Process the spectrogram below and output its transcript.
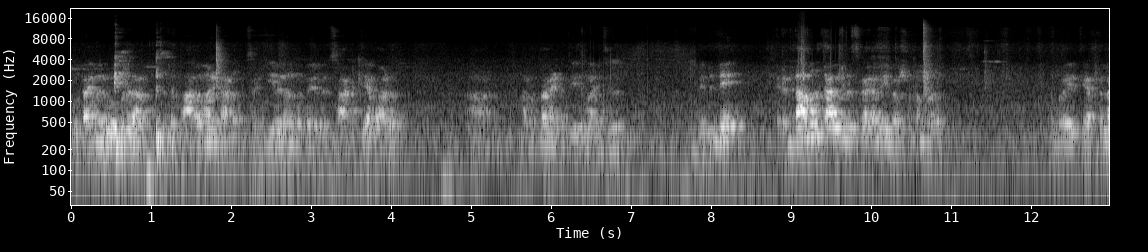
കൂട്ടായ്മ രൂപപ്പെടുകയാണ്. അതിന്റെ ഭാഗമായിട്ടാണ് സഞ്ജീവനം എന്ന പേരിൽ സാഹിത്യ അവാർഡ് നടത്താനായിട്ട് തീരുമാനിച്ചത്. ഇതിന്റെ രണ്ടാമത് കാവ്യ പുരസ്കാരം ഈ വർഷം നമ്മൾ നമ്മുടെ ചേർത്തല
